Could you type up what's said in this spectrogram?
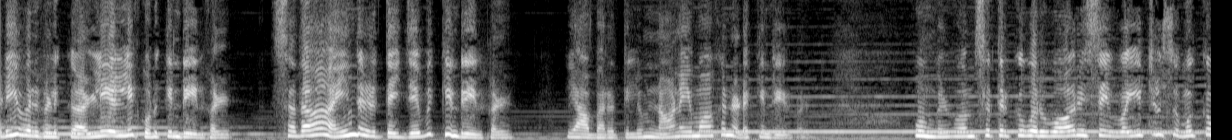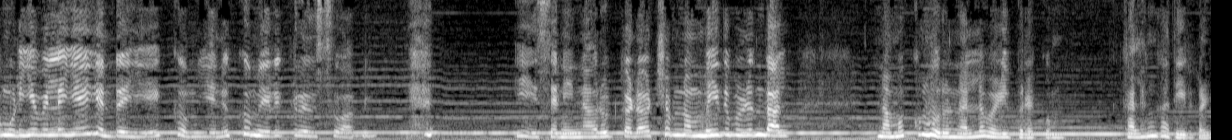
அடியவர்களுக்கு அள்ளி அள்ளி கொடுக்கின்றீர்கள். சதா ஐந்தெழுத்தை ஜெபிக்கின்றீர்கள். வியாபாரத்திலும் நாணயமாக நடக்கின்றீர்கள். உங்கள் வம்சத்திற்கு ஒரு வாரிசை வயிற்றில் சுமக்க முடியவில்லையே என்ற ஏக்கம் எனக்கும் இருக்கிறது சுவாமி. ஈசனின் அருட்கடாட்சம் நம் மீது விழுந்தால் நமக்கும் ஒரு நல்ல வழி பிறக்கும். கலங்காதீர்கள்.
